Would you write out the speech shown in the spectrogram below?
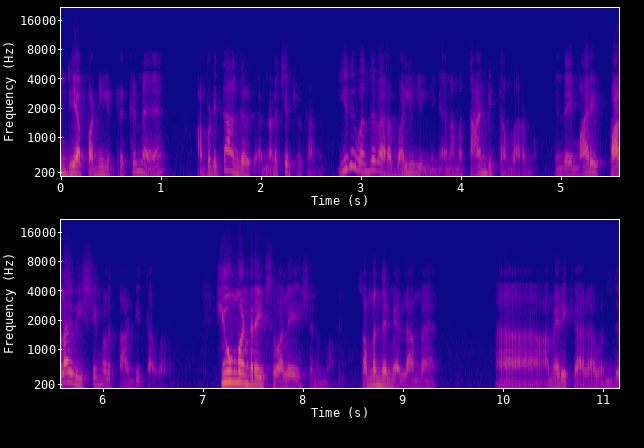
இந்தியா பண்ணிக்கிட்டு இருக்குன்னு அப்படித்தான் அங்கே இருக்க நினச்சிட்டு இருக்காங்க. இது வந்து வேற வழி இல்லைங்க நம்ம தாண்டி தான் வரணும். இந்த மாதிரி பல விஷயங்களை தாண்டி தான் வரணும் ஹியூமன் ரைட்ஸ் வலையேஷனுமா சம்மந்தம் இல்லாமல் அமெரிக்காவில் வந்து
